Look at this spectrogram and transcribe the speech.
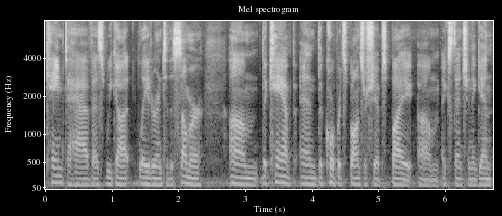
came to have as we got later into the summer, um, the camp and the corporate sponsorships by um, extension again,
